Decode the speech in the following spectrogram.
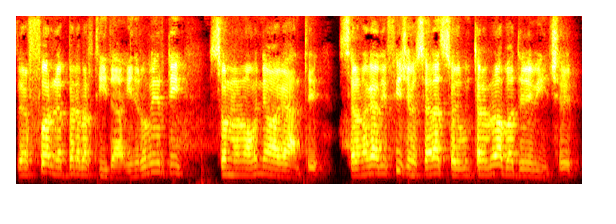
Verrà fuori una bella partita. I neroverdi sono una nuova vagante. Sarà una gara difficile, ma se la Lazio deve puntare all'Europa deve vincere.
